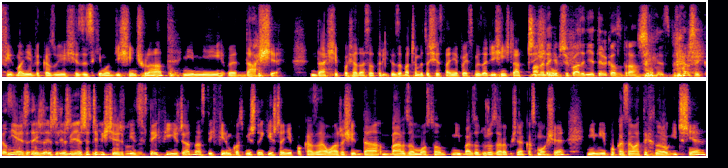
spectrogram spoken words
Firma nie wykazuje się zyskiem od 10 lat, niemniej e, da się. Da się, posiada satelity. Zobaczymy, co się stanie powiedzmy za 10 lat. Mamy się... takie przykłady nie tylko z branży, z branży kosmicznej. Nie, rzeczywiście, więc w tej chwili żadna z tych firm kosmicznych jeszcze nie pokazała, że się da bardzo mocno i bardzo dużo zarobić na kosmosie. Niemniej pokazała technologicznie,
